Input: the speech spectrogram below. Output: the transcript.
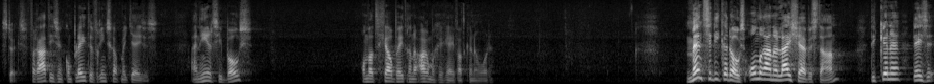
stuks. Verraadt hij zijn complete vriendschap met Jezus. En hier is hij boos, omdat het geld beter aan de armen gegeven had kunnen worden. Mensen die cadeaus onderaan hun lijstje hebben staan, die kunnen deze,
